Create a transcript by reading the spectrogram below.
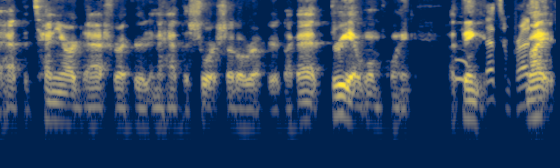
I had the 10 yard dash record, and I had the short shuttle record. Like I had three at one point. I Ooh, think that's impressive. Might,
